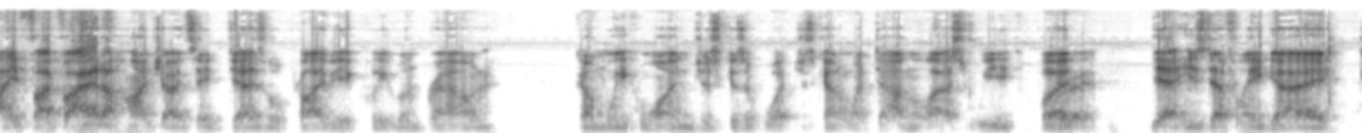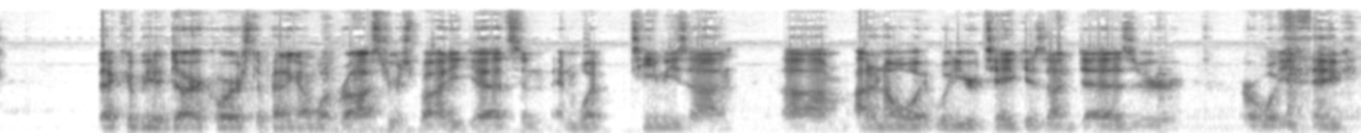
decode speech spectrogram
I, if, if I had a hunch, I'd say Dez will probably be a Cleveland Brown come week one, just because of what just kind of went down the last week. But Right. yeah, he's definitely a guy that could be a dark horse depending on what roster spot he gets and, and what team he's on. Um, I don't know what, what your take is on Dez or or what you think.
